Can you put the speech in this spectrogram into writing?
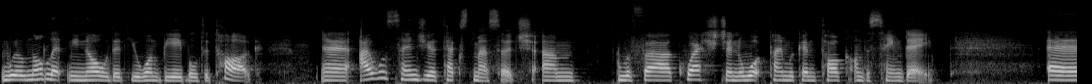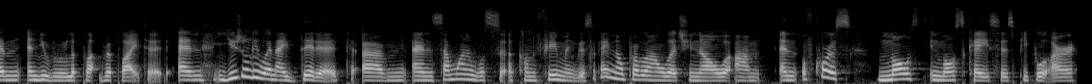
will not let me know that you won't be able to talk uh, i will send you a text message um, with a question what time we can talk on the same day um, and you will repl- reply to it. And usually, when I did it, um, and someone was uh, confirming this, okay, no problem, I'll let you know. Um, and of course, most in most cases, people are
